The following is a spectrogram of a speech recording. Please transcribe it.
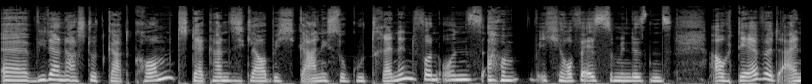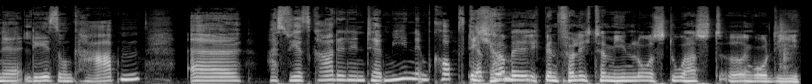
äh, wieder nach Stuttgart kommt. Der kann sich, glaube ich, gar nicht so gut trennen von uns. Ich hoffe es zumindestens. Auch der wird eine Lesung haben. Äh, Hast du jetzt gerade den Termin im Kopf? ich habe, ich bin völlig terminlos. Du hast irgendwo die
